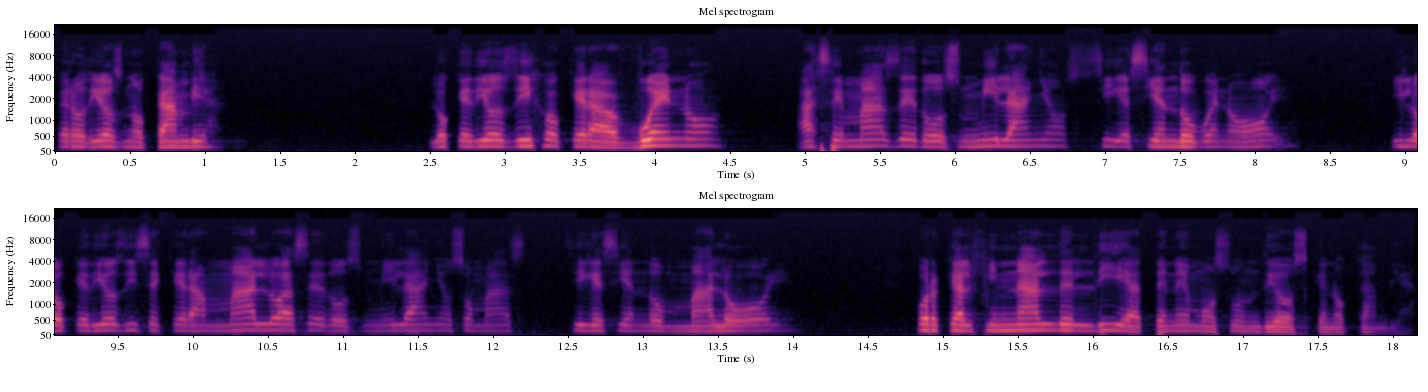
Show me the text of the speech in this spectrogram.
pero Dios no cambia. Lo que Dios dijo que era bueno hace más de dos mil años sigue siendo bueno hoy. Y lo que Dios dice que era malo hace dos mil años o más sigue siendo malo hoy. Porque al final del día tenemos un Dios que no cambia.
